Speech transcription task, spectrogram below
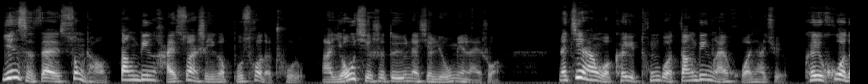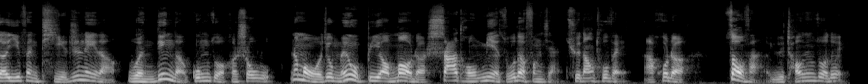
因此在宋朝当兵还算是一个不错的出路啊，尤其是对于那些流民来说。那既然我可以通过当兵来活下去，可以获得一份体制内的稳定的工作和收入，那么我就没有必要冒着杀头灭族的风险去当土匪啊，或者造反与朝廷作对。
